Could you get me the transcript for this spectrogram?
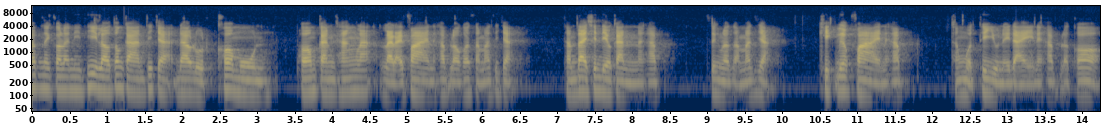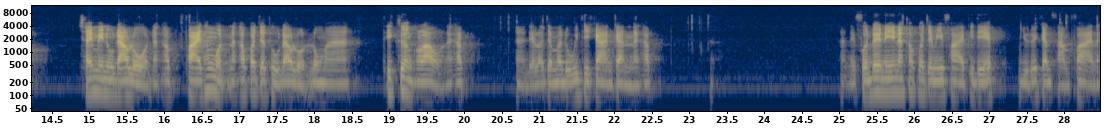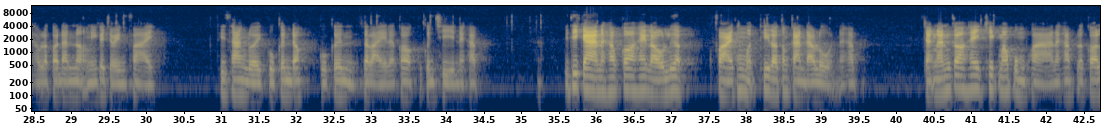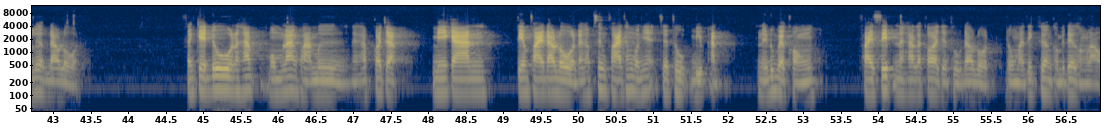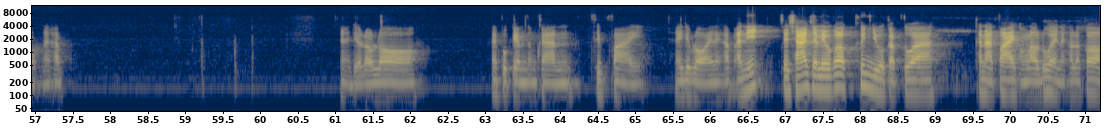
ครับในกรณีที่เราต้องการที่จะดาวน์โหลดข้อมูล พร้อมกันครั้งละหลาย ๆ ไฟล์นะครับ เราก็สามารถที่จะทำได้เช่นเดียวกันนะครับ ซึ่งเราสามารถที่จะคลิกเลือกไฟล์นะครับ ทั้งหมดที่อยู่ในใดนะครับ แล้วก็ใช้เมนูดาวน์โหลดนะครับ ไฟล์ทั้งหมดนะครับ ก็จะถูกดาวน์โหลดลงมาที่เครื่องของเรานะครับเดี๋ยวเราจะมาดูวิธีการกันนะครับ ในโฟลเดอร์นี้นะครับก็จะมีไฟล์ PDF อยู่ด้วยกัน 3 ไฟล์นะครับ แล้วก็ด้านนอกนี้ก็จะเป็นไฟล์ที่สร้างโดย Google Docs Google Slides แล้วก็ Google Sheets นะครับ วิธีการนะครับก็ให้เราเลือกไฟล์ทั้งหมดที่เราต้องการดาวน์โหลดนะครับ จากนั้นก็ให้คลิกเมาส์ปุ่มขวานะครับ แล้วก็เลือกดาวน์โหลด สังเกตดูนะครับ มุมล่างขวามือนะครับ ก็จะมีการเตรียมไฟล์ดาวน์โหลดนะครับ ซึ่งไฟล์ทั้งหมดนี้จะถูกบีบอัดในรูปแบบของ ไฟล์ zip นะครับ แล้วก็จะถูกดาวน์โหลดลงมาที่เครื่องคอมพิวเตอร์ของเรานะครับเดี๋ยวเรารอให้โปรแกรมทำการ zip ไฟล์ให้เรียบร้อยนะครับ อันนี้จะช้าจะเร็วก็ขึ้นอยู่กับตัวขนาดไฟล์ของเราด้วยนะครับ แล้วก็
